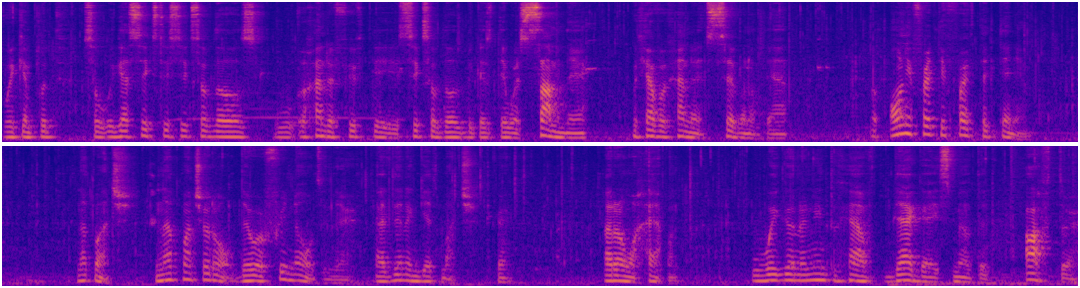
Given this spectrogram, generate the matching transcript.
We can put, so we got 66 of those, 156 of those because there were some there. We have 107 of that. But only 35 titanium. Not much. Not much at all. There were three nodes in there. I didn't get much, okay? I don't know what happened. We're gonna need to have that guy smelted after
